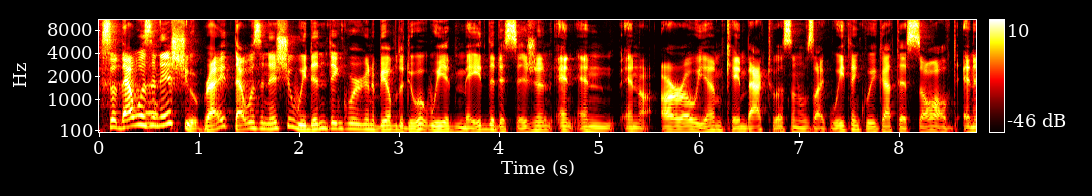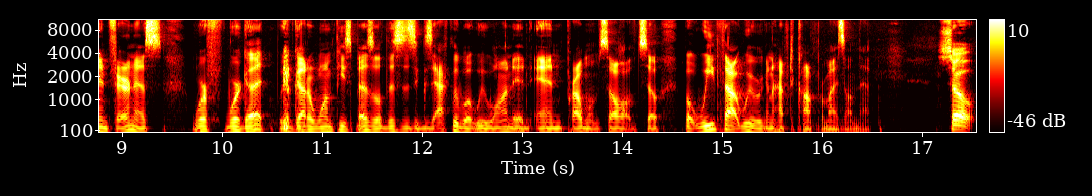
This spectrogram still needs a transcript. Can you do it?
so that was an issue, right? That was an issue. We didn't think we were going to be able to do it. We had made the decision, and and and our OEM came back to us and was like, "We think we got this solved." And in fairness, we're we're good. We've got a one piece bezel. This is exactly what we wanted, and problem solved. So, but we thought we were going to have to compromise on that. So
